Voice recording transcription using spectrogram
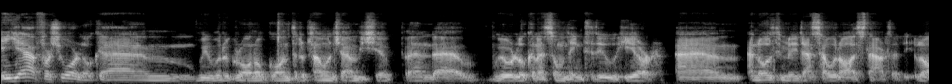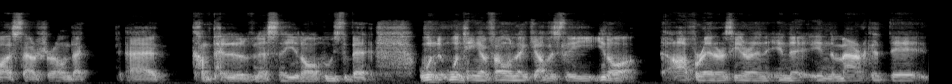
yeah, for sure. Look, um, we would have grown up going to the ploughing championship, and uh, we were looking at something to do here. Um, and ultimately, that's how it all started. It all started around that uh, competitiveness. You know, who's the best? One one thing I found, like obviously, you know, operators here in, in the in the market, they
